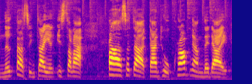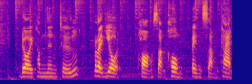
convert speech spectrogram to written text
ำนึกตัดสินใจอย่างอิสระ ปราศจากการถูกครอบงำใด ๆ โดยคำนึงถึงประโยชน์ของสังคมเป็นสำคัญ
